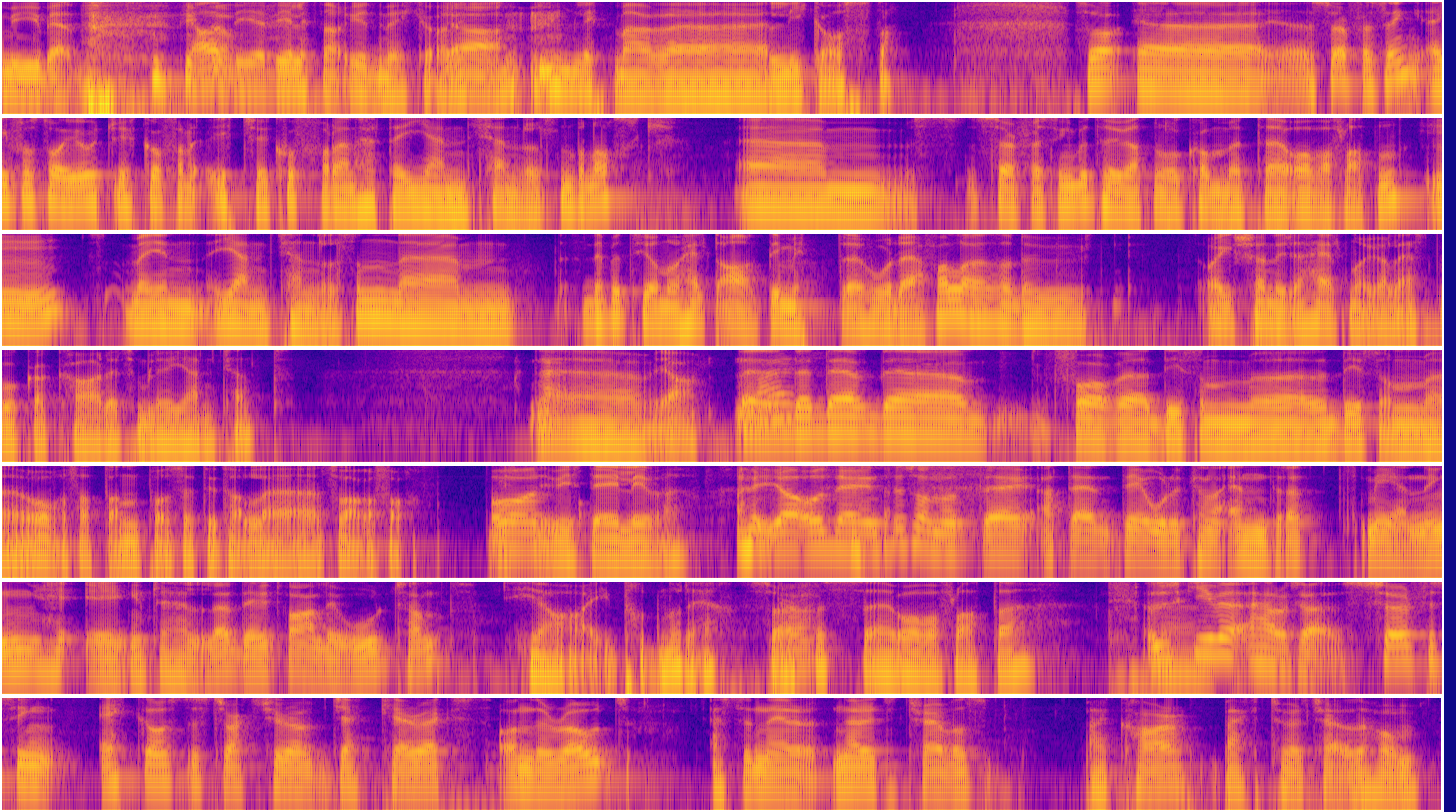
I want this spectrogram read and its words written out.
mye bedre. Ja, liksom. de, de er litt mer ydmyke og litt, Ja. litt mer uh, like oss, da. Så uh, surfacing Jeg forstår jo ikke hvorfor, ikke hvorfor den heter gjenkjennelsen på norsk. Um, surfacing betyr jo at noe kommer til overflaten. Mm. Men gjenkjennelsen um, Det betyr noe helt annet i mitt eh, hode iallfall. Altså, du- og jeg skjønner ikke helt når jeg har lest boka hva det er som blir gjenkjent. Det, ja, det, det, det, det får eh, de som, eh, de som eh, oversatte den på 70-tallet svare for. Hvis, Og- hvis de er i live. Ja, og det er ikke sånn at, det, at det, det ordet kan ha endret mening egentlig heller. Det er jo et vanlig ord, sant? Ja, jeg trodde nå det. Surface ja. overflate. Du skriver her også Surfacing echoes the structure of Jack Kerouacs On the Road as the narrative travels by car back to her childhood home.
